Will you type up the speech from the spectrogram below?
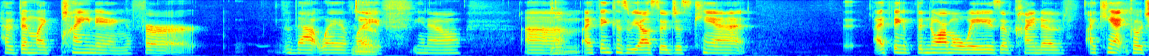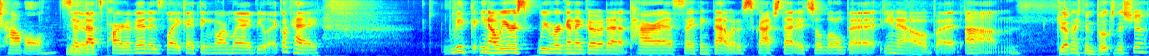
have been like pining for that way of Yeah. life, you know. Um, I think because we also just can't I think the normal ways of kind of I can't go travel, so Yeah. that's part of it. Is like I think normally I'd be like, okay, we you know we were we were gonna go to Paris, so I think that would have scratched that itch a little bit, you know. But um, Do you have anything booked this year?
